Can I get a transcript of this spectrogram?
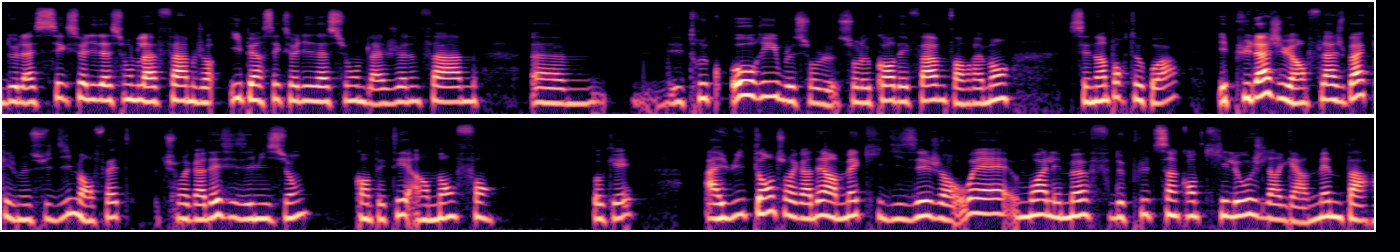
de la sexualisation de la femme, genre hypersexualisation de la jeune femme, euh, des trucs horribles sur le, sur le corps des femmes. Enfin, vraiment, c'est n'importe quoi. Et puis là, j'ai eu un flashback et je me suis dit, mais en fait, tu regardais ces émissions quand t'étais un enfant. Ok? À 8 ans, tu regardais un mec qui disait, genre, ouais, moi, les meufs de plus de 50 kilos, je les regarde même pas.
